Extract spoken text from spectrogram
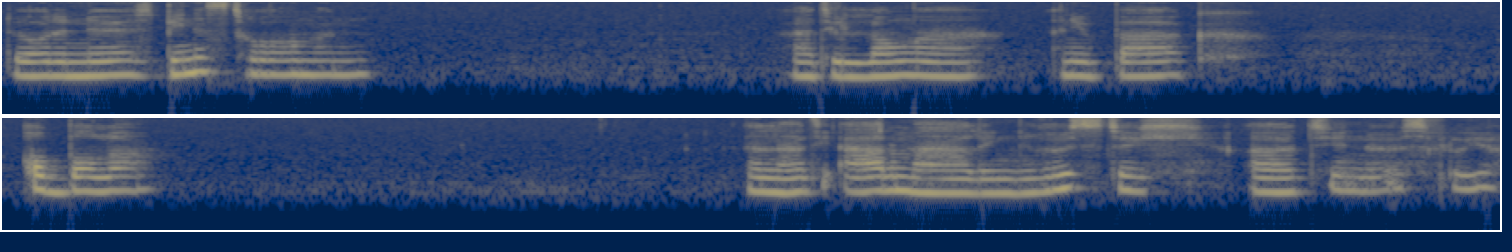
door de neus binnenstromen. Laat uw longen en uw buik opbollen. En laat die ademhaling rustig uit je neus vloeien.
